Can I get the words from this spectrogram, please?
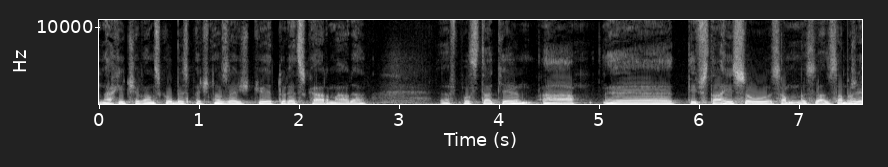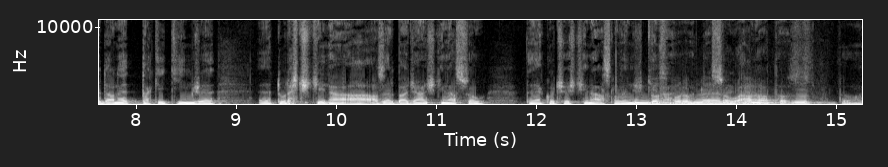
Nachyčevanskou bezpečnost zajišťuje turecká armáda v podstatě. A e, ty vztahy jsou sam, samozřejmě dané taky tím, že e, turečtina a azerbajdžánština jsou to je jako čeština a slovenština. Dost podobné. To jsou, ano, to, hmm. to,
